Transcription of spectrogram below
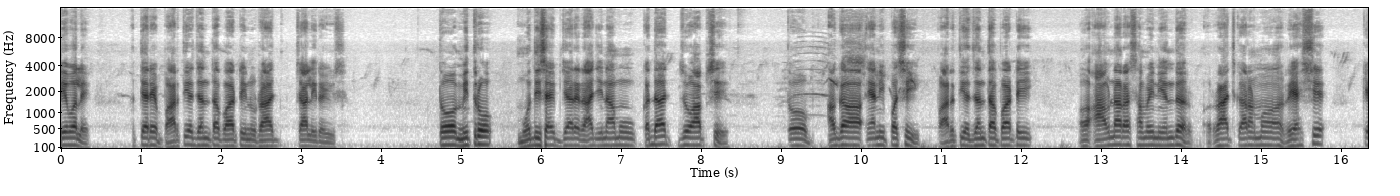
લેવલે અત્યારે ભારતીય જનતા પાર્ટીનું રાજ ચાલી રહ્યું છે. તો મિત્રો, મોદી સાહેબ જ્યારે રાજીનામું કદાચ જો આપશે, તો આગા એની પછી ભારતીય જનતા પાર્ટી આવનારા સમયની અંદર રાજકારણમાં રહેશે કે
